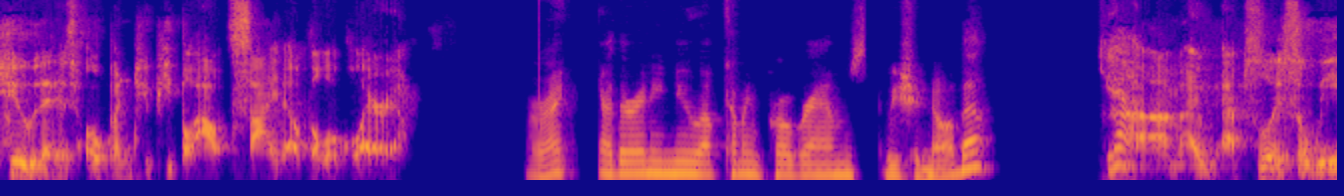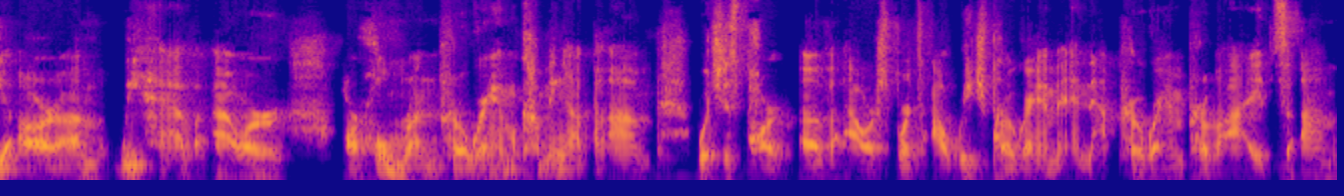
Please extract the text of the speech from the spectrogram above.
too that is open to people outside of the local area. All right. Are there any new upcoming programs we should know about? Yeah, um, I, absolutely. So we are um, we have our our home run program coming up, um, which is part of our sports outreach program, and that program provides um,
